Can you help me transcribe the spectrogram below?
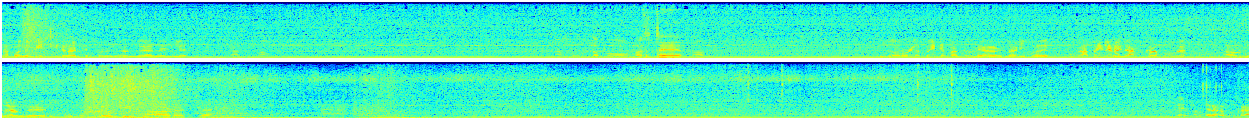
அப்போ அந்த பீச் கிட்ட தான் அடிச்சிருப்பானுங்க அங்க அந்த இதுல. நம்ம உள்ள போவோம். ஃபர்ஸ்ட் ஜோன் உள்ள போயிட்டு பக்கத்துல யாராவது அடிப்போம். அப்படி இல்லைன்னா கட்கா போங்க அவனுங்க அங்க இப்போ போன ஒரு ஜீப் ஆடச்சே அங்க என்ன பண்ற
